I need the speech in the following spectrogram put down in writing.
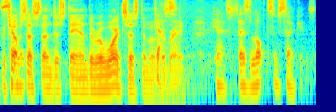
Which so, helps us to understand the reward system of yes, the brain. Yes, there's lots of circuits.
